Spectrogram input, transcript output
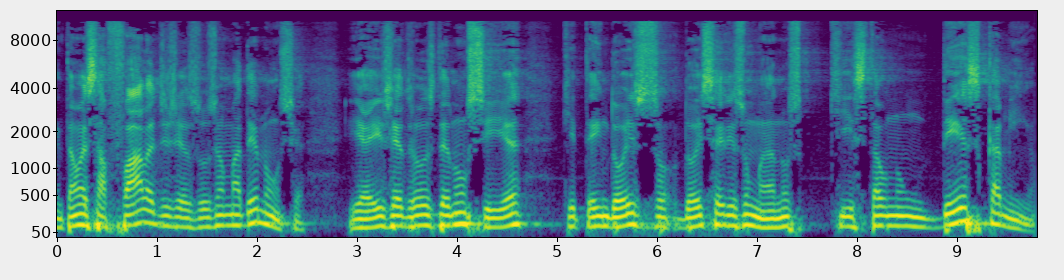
Então, essa fala de Jesus é uma denúncia. E aí, Jesus denuncia que tem dois, dois seres humanos que estão num descaminho.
